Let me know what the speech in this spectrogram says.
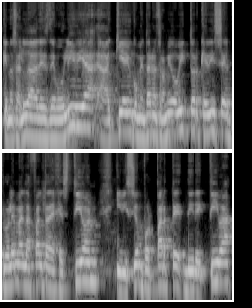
que nos saluda desde Bolivia. Aquí hay un comentario de nuestro amigo Víctor que dice, el problema es la falta de gestión y visión por parte directiva.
